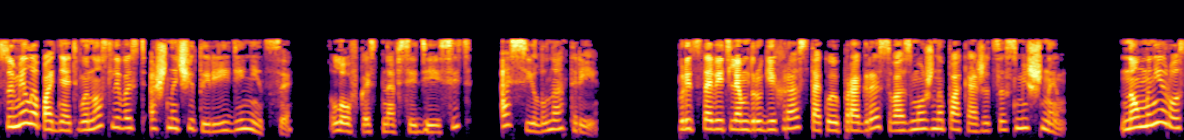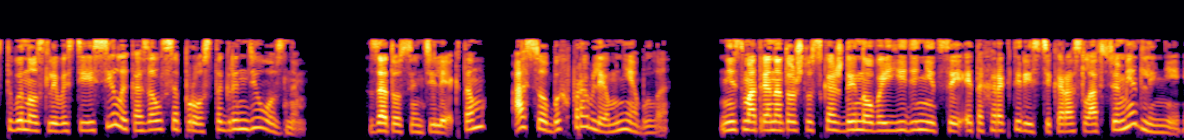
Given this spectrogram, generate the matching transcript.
сумела поднять выносливость аж на 4 единицы, ловкость на все 10, а силу на 3. Представителям других рас такой прогресс, возможно, покажется смешным. Но мне рост выносливости и силы казался просто грандиозным. Зато с интеллектом особых проблем не было. Несмотря на то, что с каждой новой единицей эта характеристика росла все медленнее,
